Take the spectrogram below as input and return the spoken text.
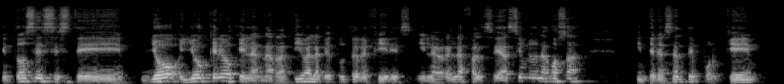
Entonces, este, yo, yo creo que la narrativa a la que tú te refieres y la verdad la falsedad siempre es una cosa interesante porque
